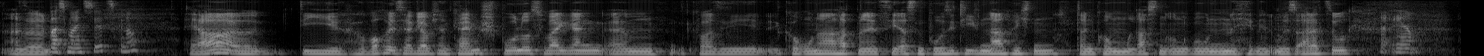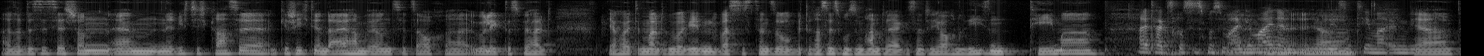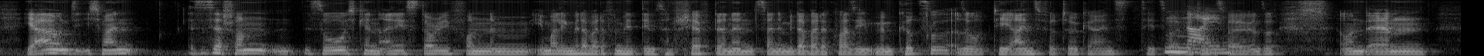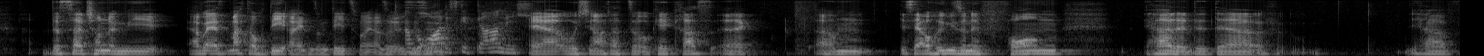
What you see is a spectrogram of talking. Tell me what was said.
Also, Was meinst du jetzt genau? Ja, die Woche ist ja, glaube ich, an keinem spurlos vorbeigegangen. Ähm, quasi Corona hat man jetzt die ersten positiven Nachrichten, dann kommen Rassenunruhen in den USA dazu. Ja. Also das ist jetzt schon ähm, eine richtig krasse Geschichte und daher haben wir uns jetzt auch äh, überlegt, dass wir halt ja heute mal drüber reden, was ist denn so mit Rassismus im Handwerk? Ist natürlich auch ein Riesenthema. Alltagsrassismus im Allgemeinen, Äh, ja. ein Riesenthema irgendwie. Ja, ja, und ich meine, es ist ja schon so, ich kenne eine Story von einem ehemaligen Mitarbeiter von mir, dem sein Chef, der nennt seine Mitarbeiter quasi mit dem Kürzel, also T1 für Türke 1, T2 für. Türke 2 und so. Und ähm, das ist halt schon irgendwie, aber er macht auch D1 und D2. Also Aber oh, das geht gar nicht. ja, wo ich dann auch dachte, so, okay, krass, äh, ähm, ist ja auch irgendwie so eine Form, ja, der, der, der ja,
